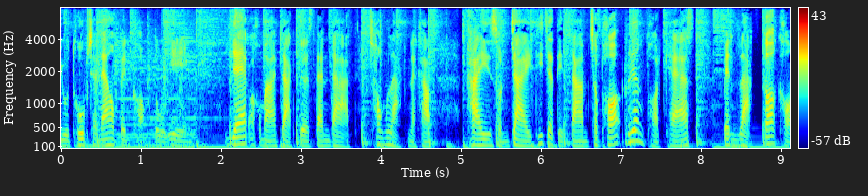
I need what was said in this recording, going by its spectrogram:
YouTube Channel เป็นของตัวเอง แยกออกมาจาก The Standard ช่องหลักนะครับ ใครสนใจที่จะติดตามเฉพาะเรื่องพอดแคสต์เป็นหลักก็ขอ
